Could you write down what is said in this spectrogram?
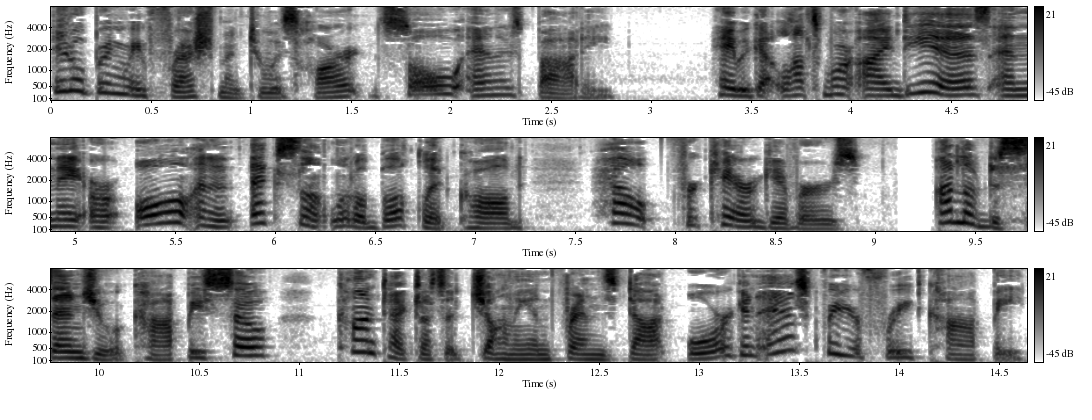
It'll bring refreshment to his heart, soul, and his body. Hey, we got lots more ideas, and they are all in an excellent little booklet called Help for Caregivers. I'd love to send you a copy, so contact us at joniandfriends.org and ask for your free copy.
